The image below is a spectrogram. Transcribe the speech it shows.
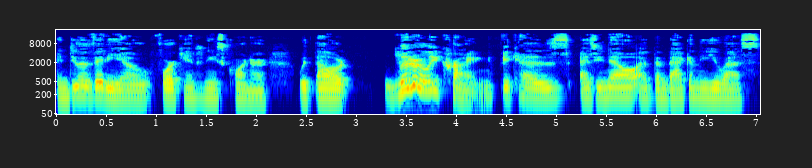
and do a video for Cantonese Corner without literally crying because, as you know, I've been back in the US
